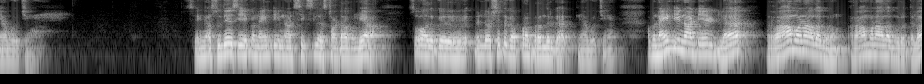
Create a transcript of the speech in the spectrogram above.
ஞாபகம் வச்சுங்க சரிங்களா சுதேசி இயக்கம் நைன்டீன் நாட் சிக்ஸில் ஸ்டார்ட் ஆகும் இல்லையா? ஸோ அதுக்கு ரெண்டு வருஷத்துக்கு அப்புறம் பிறந்திருக்கார். ஞாபகம் வச்சுங்க. அப்போ நைன்டீன் நாட் எயிட்டில் ராமநாதபுரம் ராமநாதபுரத்தில்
